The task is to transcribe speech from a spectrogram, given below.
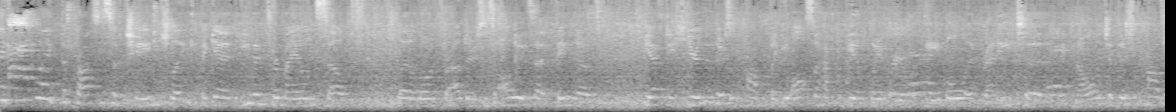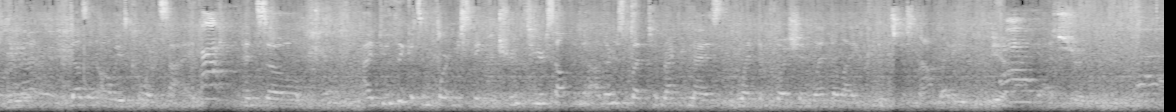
I think like the process of change, like again, even for my own self, let alone for others, is always that thing of you have to hear that there's a problem, but you also have to be at a point where you're able and ready to acknowledge that there's a problem, and that doesn't always coincide. And so I do think it's important to speak the truth to yourself and to others, but to recognize when to push and when to like it's just not ready Yeah. yet.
